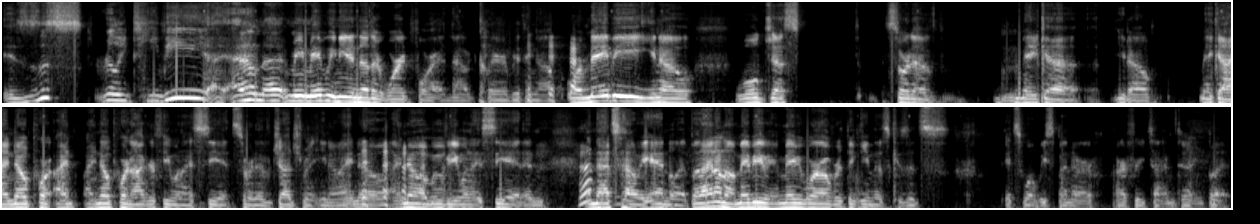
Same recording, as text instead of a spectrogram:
is this really TV? I, I, don't know. I mean, maybe we need another word for it, and that would clear everything up. or maybe you know, we'll just sort of make a you know make a I know por- I, I know pornography when I see it sort of judgment. You know, I know I know a movie when I see it, and and that's how we handle it. But I don't know. Maybe maybe we're overthinking this because it's it's what we spend our our free time doing. But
